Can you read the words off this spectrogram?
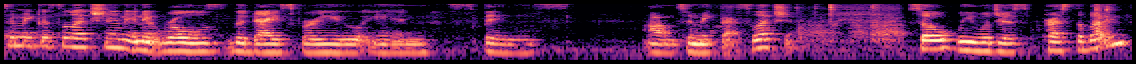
to make a selection and it rolls the dice for you and spins um, to make that selection. So we will just press the button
